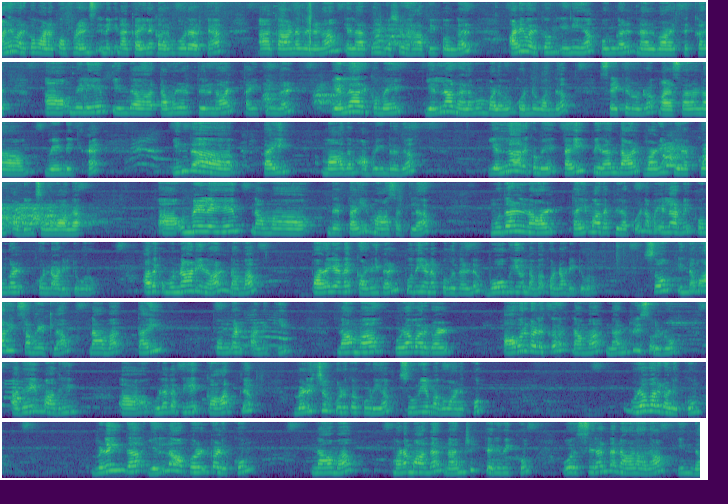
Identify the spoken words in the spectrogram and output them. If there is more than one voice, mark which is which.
Speaker 1: அனைவருக்கும் வணக்கம் ஃப்ரெண்ட்ஸ் இன்றைக்கி நான் கையில் கரும்போடு இருக்கேன். காரணம் என்னென்னா எல்லாருக்குமே விஷு ஹாப்பி பொங்கல். அனைவருக்கும் இனிய பொங்கல் நல்வாழ்த்துக்கள். உண்மையிலேயே இந்த தமிழர் திருநாள் தைப்பொங்கல் எல்லாருக்குமே எல்லா நலமும் வளமும் கொண்டு வந்து சேர்க்கணுன்ற மனசார நான் வேண்டிக்கிறேன். இந்த தை மாதம் அப்படின்றது எல்லாருக்குமே தை பிறந்தால் வழி பிறக்கும் அப்படின்னு சொல்லுவாங்க. உண்மையிலேயே நம்ம இந்த தை மாதத்தில் முதல் நாள் தை மாத பிறப்பு நம்ம எல்லாருமே பொங்கல் கொண்டாடிட்டு வரோம். அதுக்கு முன்னாடி நாள் நம்ம பழையன கழிதல் புதியன புகுதல்னு போகியும் நம்ம கொண்டாடிட்டு வரோம். ஸோ இந்த மாதிரி சமயத்தில் நாம் தை பொங்கல் அன்னைக்கு நாம் உழவர்கள் அவர்களுக்கு நம்ம நன்றி சொல்கிறோம் அதே மாதிரி உலகத்தையே காத்து வெளிச்சம் கொடுக்கக்கூடிய சூரிய பகவானுக்கும் உழவர்களுக்கும் விளைந்த எல்லா பொருட்களுக்கும் நாம் மனமார்ந்த நன்றி தெரிவிக்கும் ஒரு சிறந்த நாளாக தான் இந்த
